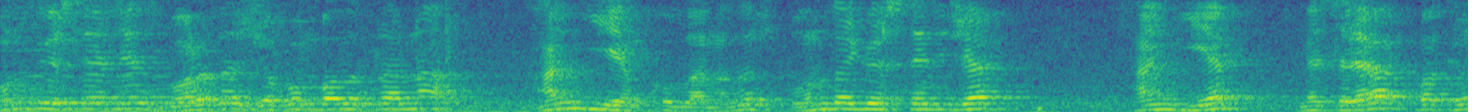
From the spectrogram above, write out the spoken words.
Onu göstereceğiz. Bu arada Japon balıklarına hangi yem kullanılır? Onu da göstereceğim. Hangi yem? Mesela bakın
